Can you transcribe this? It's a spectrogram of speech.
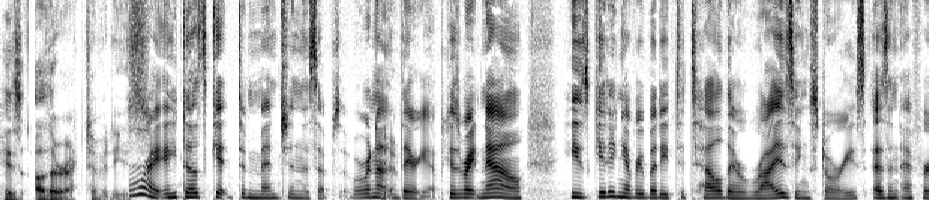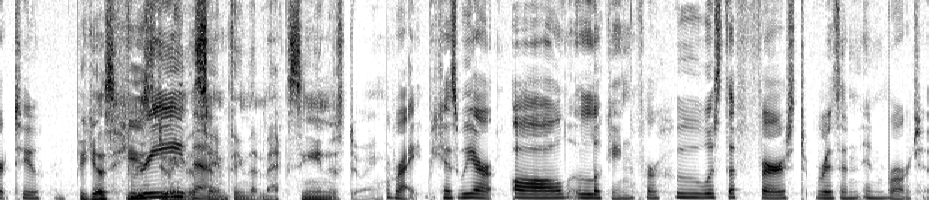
his other activities. Right. He does get to mention this episode, but we're not there yet because right now he's getting everybody to tell their rising stories as an effort to Because he's doing the them. same thing that Maxine is doing. right because we are all looking for who was the first risen in Roarton.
